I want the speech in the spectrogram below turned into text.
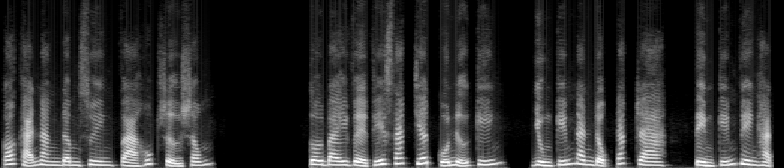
có khả năng đâm xuyên và hút sự sống. Tôi bay về phía xác chết của nữ kiến, dùng kiếm nanh độc cắt ra, tìm kiếm viên hạch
